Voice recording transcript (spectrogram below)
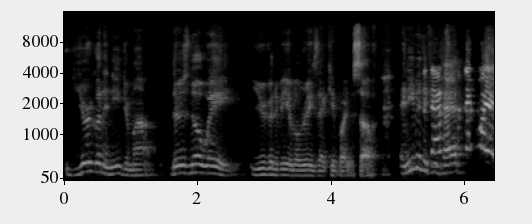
you're going to need your mom. There's no way you're going to be able to raise that kid by yourself. And even if that's, you had, that's why I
